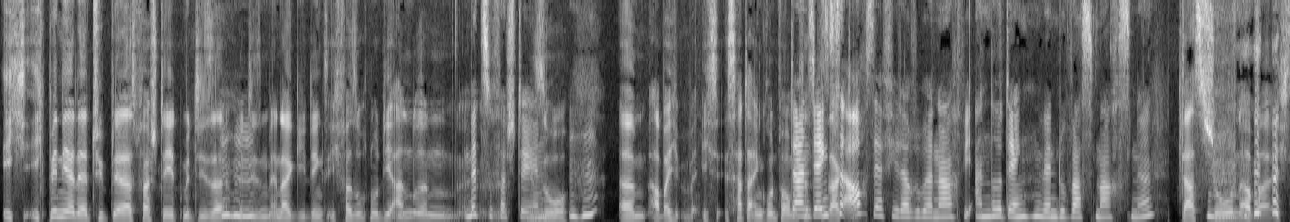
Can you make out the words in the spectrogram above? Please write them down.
ich, ich bin ja der Typ, der das versteht mit dieser, mhm. mit diesem Energiedings. Ich versuche nur die anderen äh, mitzuverstehen. So. Mhm. Ähm, aber ich, ich, es hatte einen Grund, warum Dann ich das gesagt denkst du auch sehr viel darüber nach, wie andere denken, wenn du was machst, ne? Das schon, aber ich,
